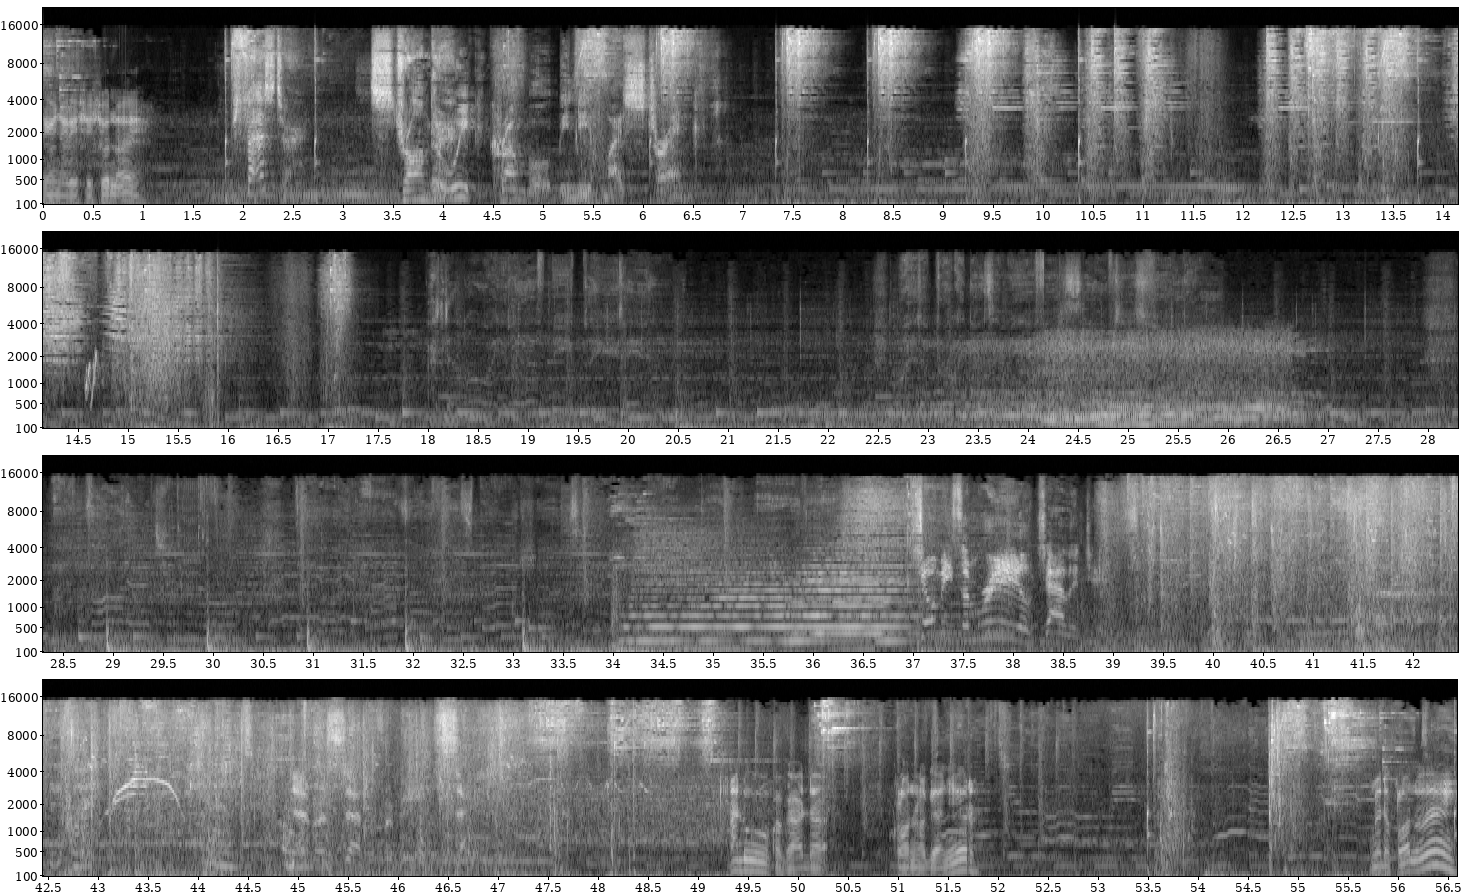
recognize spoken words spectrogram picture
Tinggal nyari sisun, eh. Faster. Stronger. The weak crumble beneath my strength. Kagak ada klon lagi anjir. Nggak ada klon, eh.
